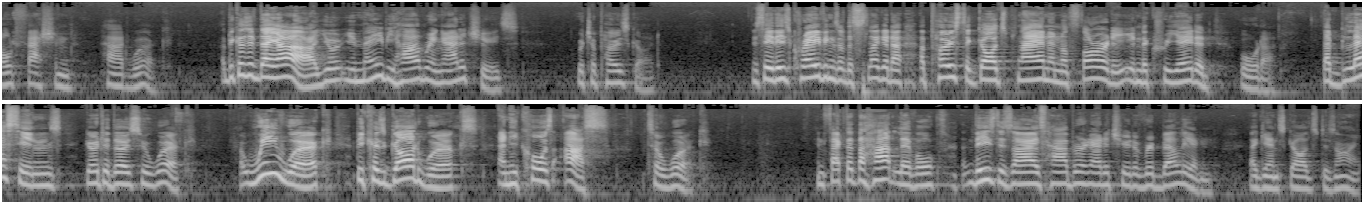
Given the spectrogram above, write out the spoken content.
old fashioned hard work? Because if they are, you you may be harboring attitudes which oppose God. You see, these cravings of the sluggard are opposed to God's plan and authority in the created order. That blessings go to those who work. We work because God works and He calls us to work. In fact, at the heart level, these desires harbor an attitude of rebellion against God's design.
